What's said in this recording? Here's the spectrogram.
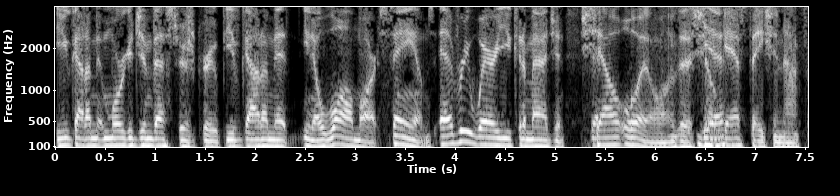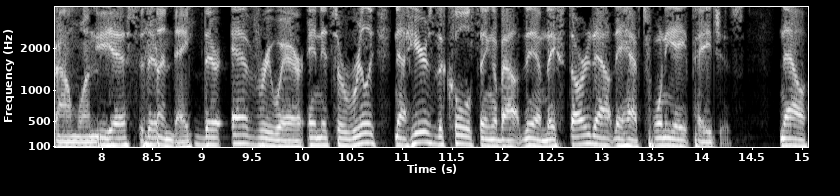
You've got them at Mortgage Investors Group. You've got them at, you know, Walmart, Sam's, everywhere you can imagine. Shell Oil, the Shell Yes. gas station. I found one. Yes, the they're- Sunday. They're everywhere, and it's a really now. Here's the cool thing about them: they started out they have 28 pages. Now,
